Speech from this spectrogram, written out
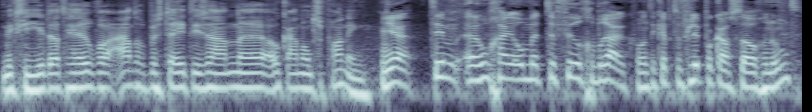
En ik zie hier dat heel veel aandacht besteed is aan, uh, ook aan ontspanning. Ja, Tim, uh, hoe ga je om met te veel gebruik? Want ik heb de flipperkast al genoemd.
